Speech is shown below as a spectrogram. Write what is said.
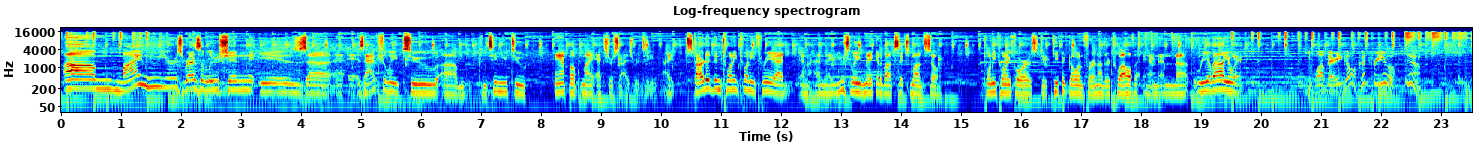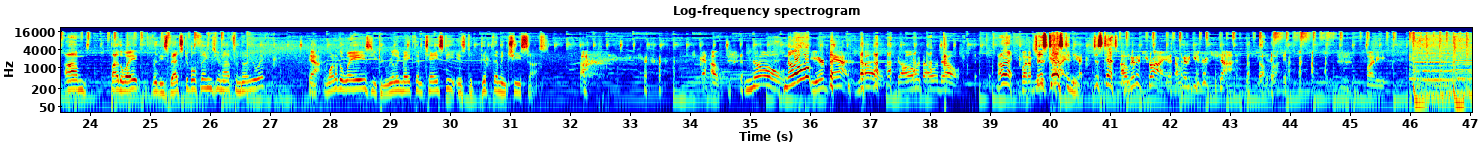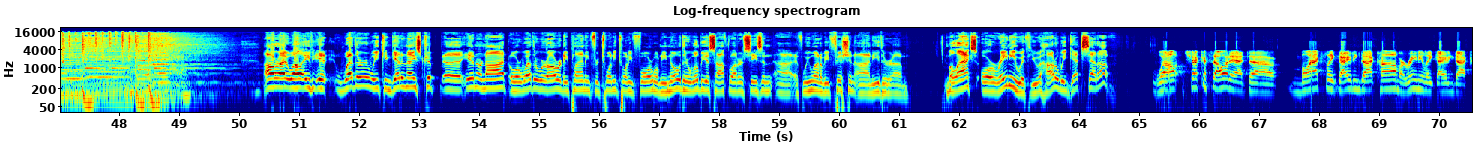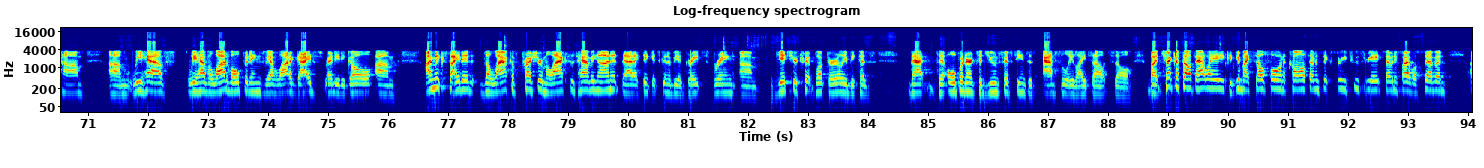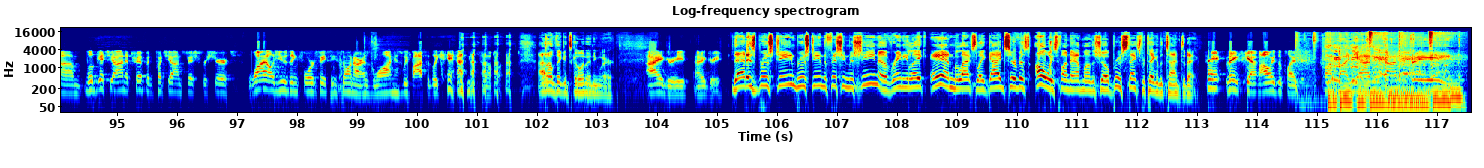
Um, my New Year's resolution is uh, is actually to um, continue to amp up my exercise routine. I started in 2023, I, and, and I usually make it about six months. So 2024 is to keep it going for another 12 and then uh, reevaluate. Well, there you go. Good for you. Yeah. Um, by the way, for these vegetable things you're not familiar with, Yeah. one of the ways you can really make them tasty is to dip them in cheese sauce. No. No? You're bad. No, no, no, no. All right, But I'm just testing it. you. Just testing. I'm going to try it. I'm going to give it a shot. Funny. All right. Well, if it, whether we can get a nice trip uh, in or not, or whether we're already planning for 2024, when we know there will be a soft water season, uh, if we want to be fishing on either um, Mille or Rainy with you, how do we get set up? Well, check us out at uh, mille-lacs-lake-guiding.com or rainy-lake-guiding.com. Um, we have we have a lot of openings. We have a lot of guides ready to go. Um, I'm excited. The lack of pressure Mille Lacs is having on it, that I think it's going to be a great spring. Um, get your trip booked early because that the opener to June 15th is absolutely lights out. So, but check us out that way. You can give my cell phone a call 763-238-7507. Um, we'll get you on a trip and put you on fish for sure while using forward-facing sonar as long as we possibly can. So, I don't think it's going anywhere. I agree. I agree. That is Bruce Jean. Bruce Jean, the fishing machine of Rainy Lake and Mille Lacs Lake Guide Service. Always fun to have him on the show. Bruce, thanks for taking the time today. Thank, thanks, Kev. Always a pleasure. Paul Bunyan Country.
